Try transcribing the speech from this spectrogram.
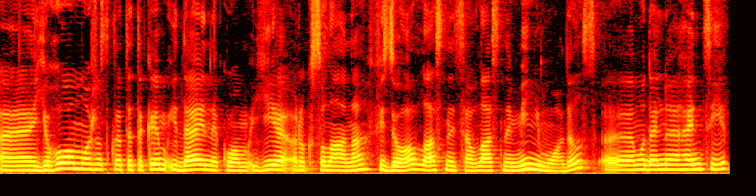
Е, Його можна сказати таким ідейником є Роксолана Фізьо, власниця власне Міні Models е, модельної агенції.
